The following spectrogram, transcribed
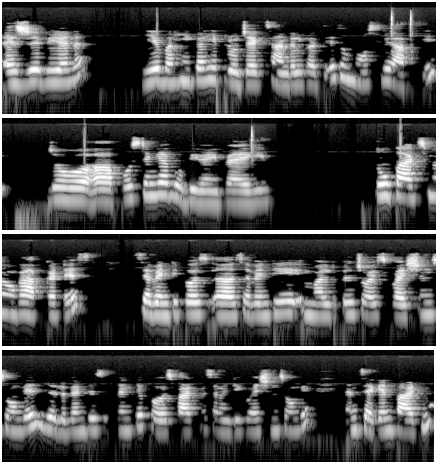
एस जे वी एन है। ये वहीं का ही प्रोजेक्ट हैंडल करती है तो मोस्टली आपकी जो पोस्टिंग है वो भी वहीं पे आएगी। टू पार्ट्स में होगा आपका test seventy seventy multiple choice question होंगे रिलेवेंट डिसिप्लिन के फ़र्स्ट पार्ट में सेवेंटी क्वेश्चन होंगे एंड सेकेंड पार्ट में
